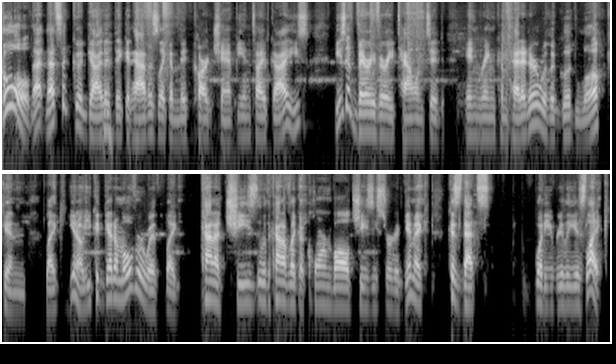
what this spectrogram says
cool that that's a good guy that they could have as like a mid-card champion type guy he's he's a very very talented in-ring competitor with a good look and like you know you could get him over with like kind of cheese with kind of like a cornball cheesy sort of gimmick because that's what he really is like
